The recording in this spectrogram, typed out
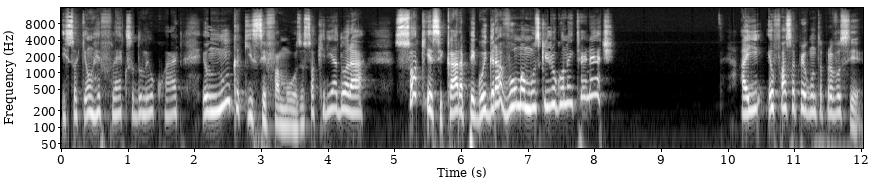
Isso aqui é um reflexo do meu quarto. Eu nunca quis ser famoso, eu só queria adorar. Só que esse cara pegou e gravou uma música e jogou na internet. Aí eu faço a pergunta pra você.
